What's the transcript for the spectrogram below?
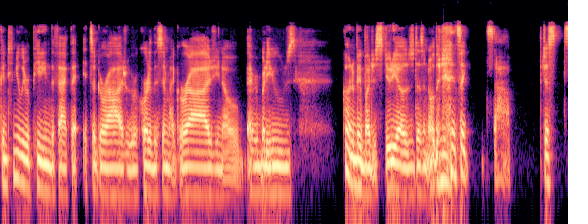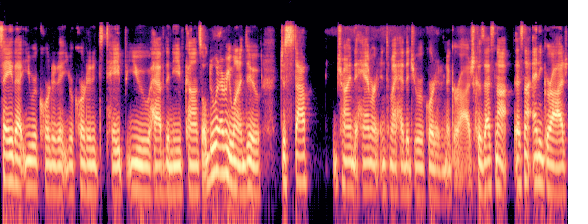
continually repeating the fact that it's a garage we recorded this in my garage you know everybody who's going to big budget studios doesn't know that it's like stop just say that you recorded it you recorded it to tape you have the neve console do whatever you want to do just stop trying to hammer it into my head that you recorded in a garage because that's not that's not any garage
